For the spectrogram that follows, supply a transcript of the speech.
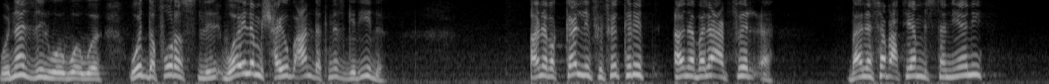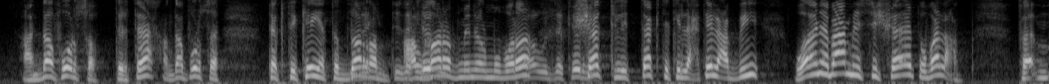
ونزل وادى فرص ل... وإلا مش هيبقى عندك ناس جديدة أنا بتكلم في فكرة أنا بلاعب فرقة بقى لها سبعة أيام مستنياني عندها فرصة ترتاح عندها فرصة تكتيكية تتدرب. على الغرض من المباراة. شكل التكتيك اللي هتلعب بيه وأنا بعمل استشفاءات وبلعب فلما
